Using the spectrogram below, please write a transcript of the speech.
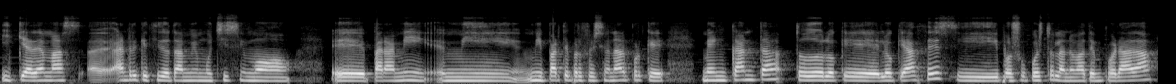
y que además eh, ha enriquecido también muchísimo eh, para mí mi, mi, parte profesional porque me encanta todo lo que, lo que haces y por supuesto la nueva temporada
